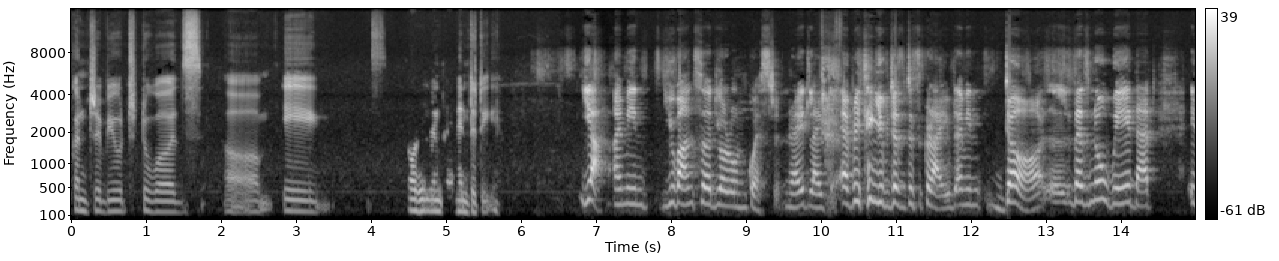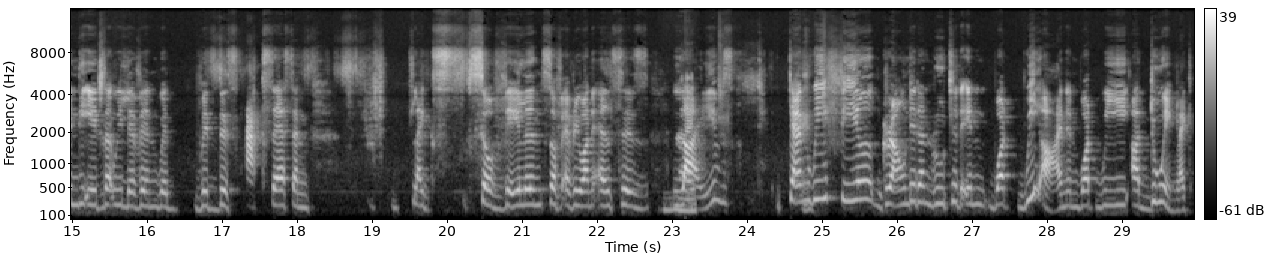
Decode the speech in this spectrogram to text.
contribute towards um, a fraudulent identity? Yeah i mean you've answered your own question right? Like everything you've just described. I mean duh. There's no way that in the age that we live in with with this access and like surveillance of everyone else's right. lives can we feel grounded and rooted in what we are and in what we are doing? Like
